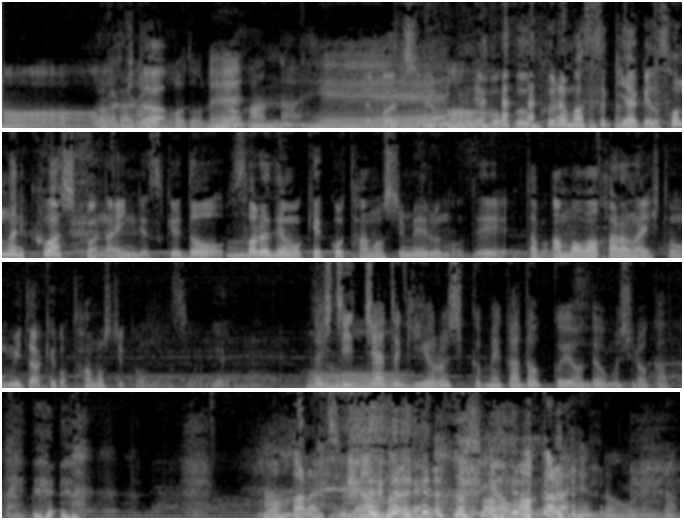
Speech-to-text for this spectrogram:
あわかる。なるほどわねかんない。へでこれちなみにねへ僕車好きやけどそんなに詳しくはないんですけど、うん。それでも結構楽しめるので多分あんま分からない人も見たら結構楽しいと思うんですよね、私ちっちゃい時よろしくメカドッグ読んで面白かった 分からへんな。分からへんな俺な。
